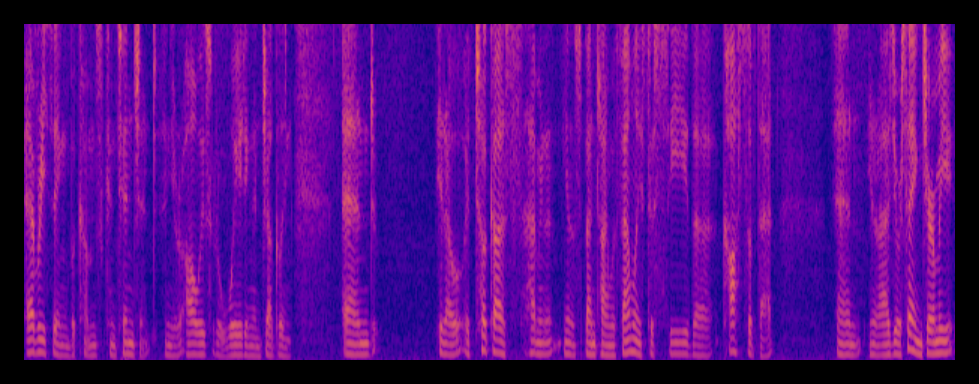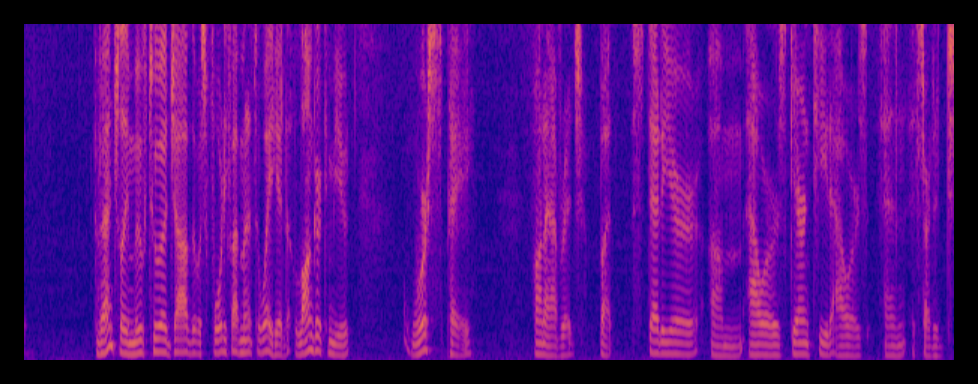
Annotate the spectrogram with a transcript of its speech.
everything becomes contingent and you're always sort of waiting and juggling. And, you know, it took us having, you know, spend time with families to see the costs of that. And, you know, as you were saying, Jeremy eventually moved to a job that was 45 minutes away. He had a longer commute, worse pay on average, but steadier um, hours, guaranteed hours, and it started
